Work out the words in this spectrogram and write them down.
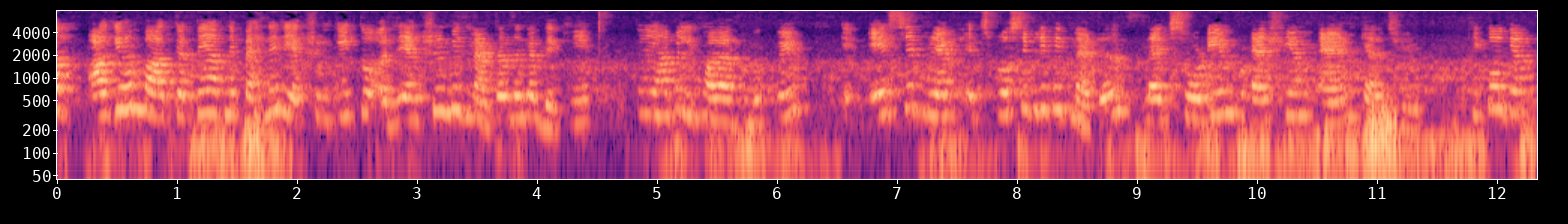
अब आगे हम बात करते हैं अपने पहले रिएक्शन की। तो रिएक्शन विद मेटल्स अगर देखें तो यहाँ पे लिखा हुआ है आपकी बुक पे कि acid react explosively with metals like sodium potassium and calcium ठीक हो गया?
